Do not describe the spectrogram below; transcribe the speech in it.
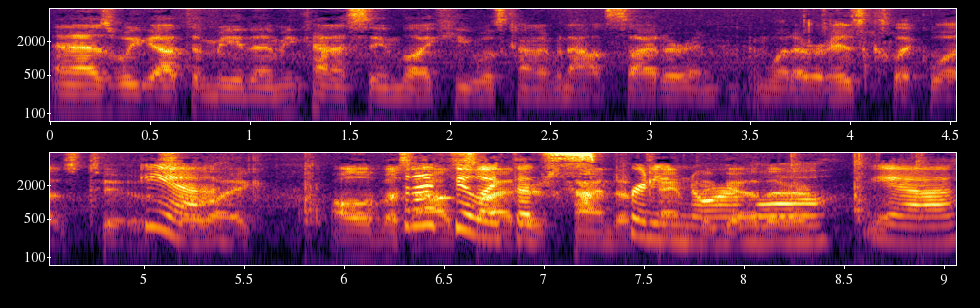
And as we got to meet him, he kind of seemed like he was kind of an outsider and, in whatever his clique was too. Yeah. So like all of us But I feel like outsiders kind of pretty came normal. together. Yeah.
